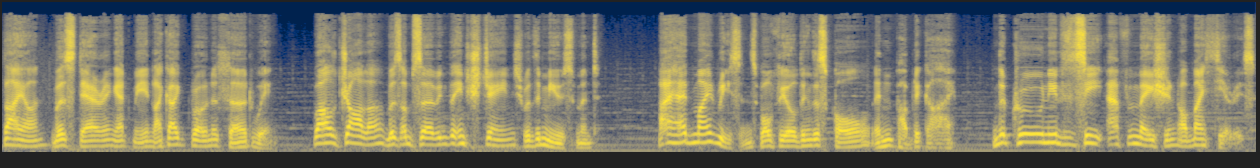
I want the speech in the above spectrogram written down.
Thyon was staring at me like I'd grown a third wing, while Jala was observing the exchange with amusement. I had my reasons for fielding this call in public eye. The crew needed to see affirmation of my theories.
